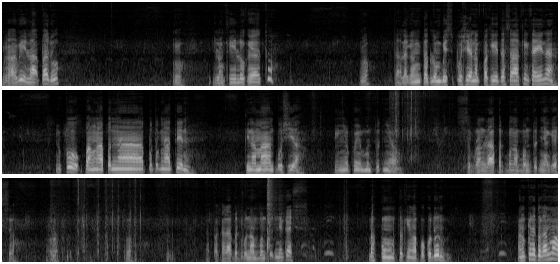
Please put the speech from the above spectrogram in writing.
Grabe, lapad oh. Oh, ilang kilo kaya to? Oh, talagang tatlong beses po siya nagpakita sa akin kaya na. Yun po, pang-apat na putok natin. Tinamaan po siya. Tingnan niyo po yung buntot niya oh. Sobrang lapad po ng buntot niya guys oh. Oh. Oh. Napakalapad po ng buntot niya guys. Bah, pumutok yung apo ko dun. Anong pinutukan mo?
